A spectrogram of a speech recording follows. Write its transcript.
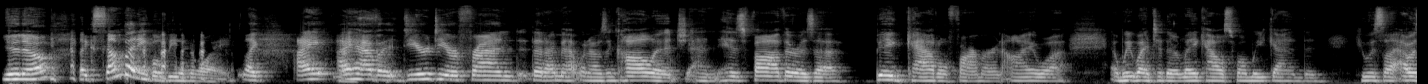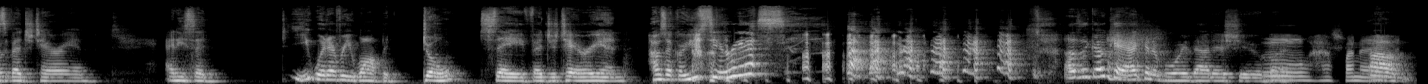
You know, like somebody will be annoyed. Like I, yes. I have a dear, dear friend that I met when I was in college, and his father is a big cattle farmer in Iowa. And we went to their lake house one weekend, and he was like, I was a vegetarian. And he said, eat whatever you want, but don't say vegetarian. I was like, are you serious? I was like, okay, I can avoid that issue. But, oh, how funny. Um,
